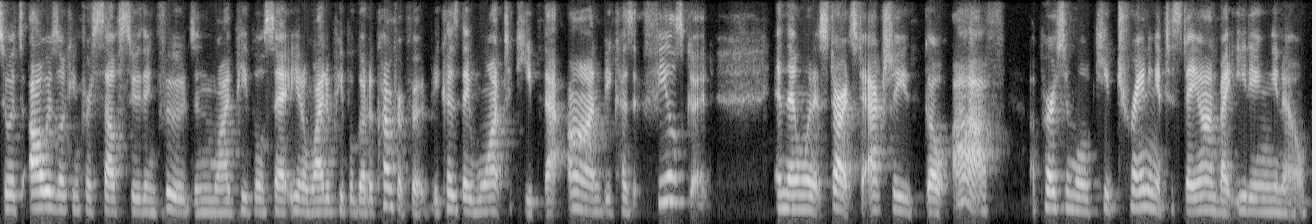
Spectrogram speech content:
so it's always looking for self-soothing foods and why people say you know why do people go to comfort food because they want to keep that on because it feels good and then when it starts to actually go off a person will keep training it to stay on by eating you know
